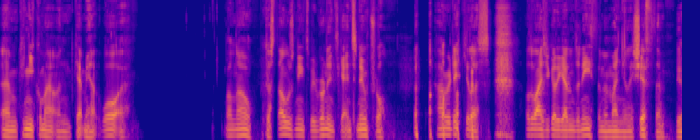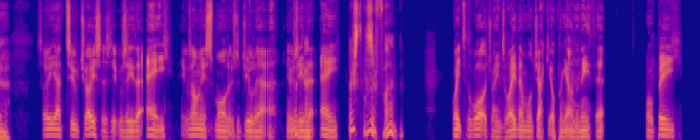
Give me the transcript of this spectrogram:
um, can you come out and get me out of the water? Well, no, because those need to be running to get into neutral. How ridiculous. Otherwise, you've got to get underneath them and manually shift them. Yeah. So he had two choices. It was either A, it was only a small, it was a Giulietta. It was Okay. either A, There's, those are fun. wait till the water drains away, then we'll jack it up and get underneath it. Or B,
